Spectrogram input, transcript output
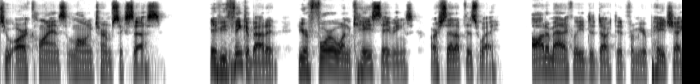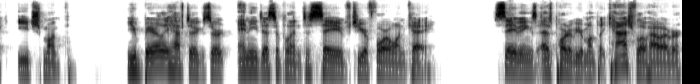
to our clients' long term success. If you think about it, your 401k savings are set up this way automatically deducted from your paycheck each month. You barely have to exert any discipline to save to your 401k. Savings as part of your monthly cash flow, however,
